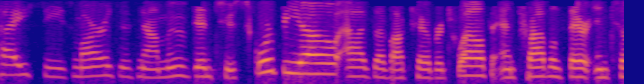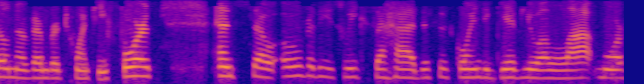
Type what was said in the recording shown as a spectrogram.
Pisces, Mars is now moved into Scorpio as of October 12th and travels there until November 24th. And so over these weeks ahead, this is going to give you a lot more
